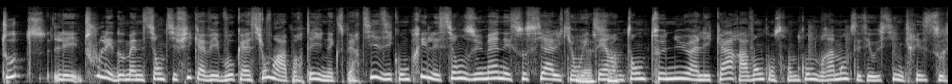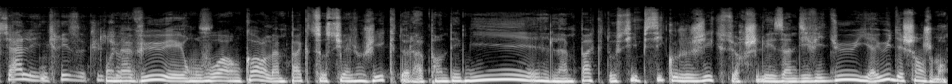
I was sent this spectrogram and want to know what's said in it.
toutes les, tous les domaines scientifiques avaient vocation à apporter une expertise, y compris les sciences humaines et sociales, qui ont été un temps tenues à l'écart avant qu'on se rende compte vraiment que c'était aussi une crise sociale et une crise culturelle. On a vu et on voit encore l'impact sociologique de la pandémie, l'impact aussi psychologique sur chez les individus. Il y a eu des changements.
